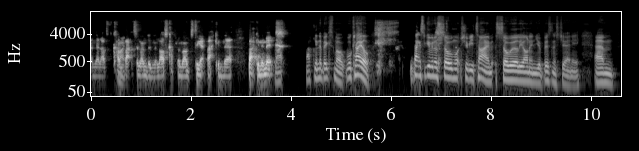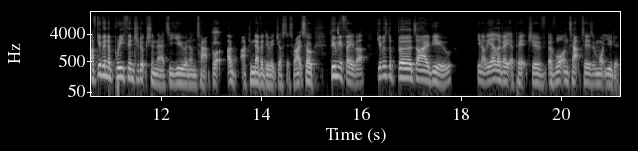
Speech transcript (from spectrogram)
and then I've come right. back to London the last couple of months to get back in the back in the mix. Back in the big smoke. Well, Kyle, thanks for giving us so much of your time so early on in your business journey. Um, I've given a brief introduction there to you and Untapped, but I, I can never do it justice, right? So do me a favor, give us the bird's eye view, you know, the elevator pitch of, of what Untapped is and what you do.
